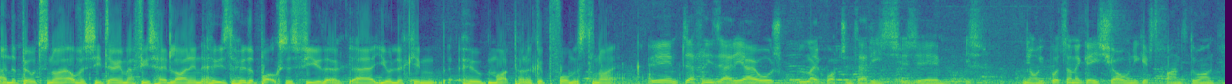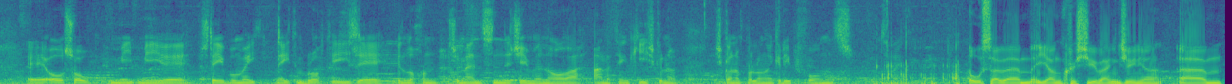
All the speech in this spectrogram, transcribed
And the build tonight, obviously, Derry Matthews headlining. Who's the, who are the boxers for you that uh, you're looking who might put in a good performance tonight? Um, definitely Teddy. I always like watching Teddy. He's, he's, um, he's, you know, he puts on a great show and he gives the fans the one. Uh, also, me, me uh, stablemate Nathan Brutt. He's uh, been looking tremendous in the gym and all that, and I think he's gonna he's gonna put on a great performance tonight. Also, um, a young Chris Eubank Jr. Um,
